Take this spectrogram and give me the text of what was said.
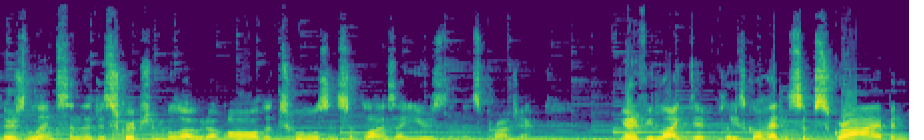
There's links in the description below to all the tools and supplies I used in this project. And if you liked it, please go ahead and subscribe and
